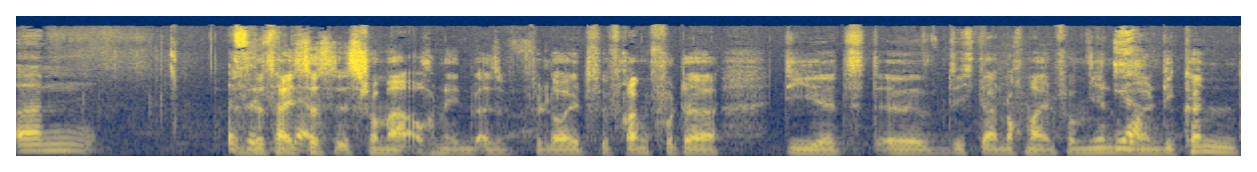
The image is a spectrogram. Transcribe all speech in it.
Ähm, also das heißt, das ist schon mal auch eine, also für Leute, für Frankfurter, die jetzt äh, sich da nochmal informieren ja. wollen, die können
